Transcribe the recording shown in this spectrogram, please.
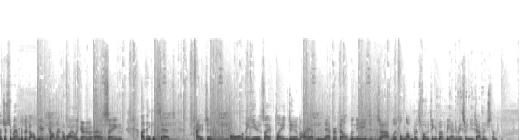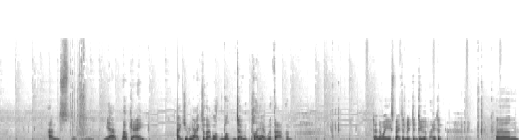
I just remembered I got a weird comment a while ago uh, saying, I think he said, out of all the years I've played Doom, I have never felt the need to have little numbers floating above the enemies when you damage them. And, yeah, okay. How'd you react to that? Well, well, don't play it with that then. Don't know what you expected me to do about it. Um,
